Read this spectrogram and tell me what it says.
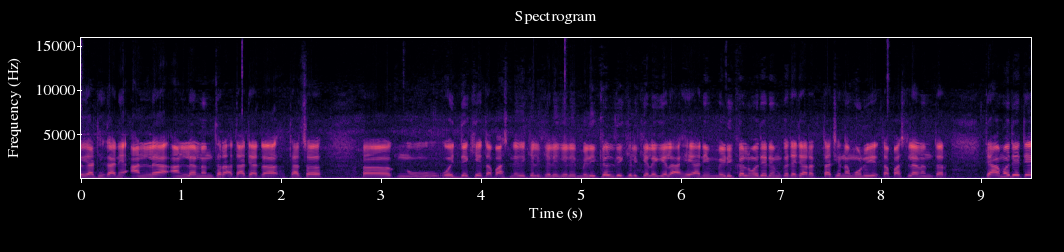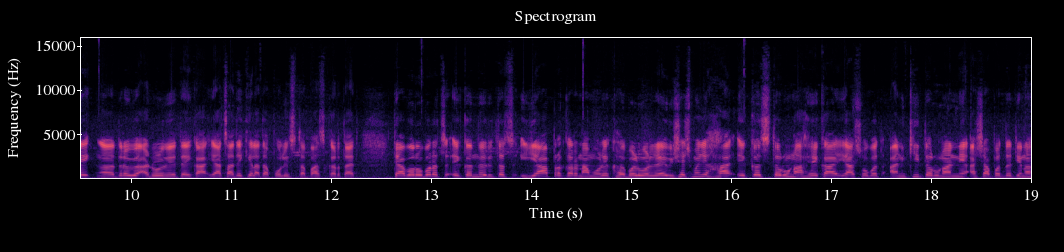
या ठिकाणी आणल्या आणल्यानंतर आता त्याचा त्याचं वैद्यकीय तपासणी देखील केली गेली. मेडिकल देखील केलं गेलं आहे आणि मेडिकलमध्ये नेमकं त्याच्या रक्ताचे नमुने तपासल्यानंतर त्यामध्ये ते द्रव्य आढळून येतं आहे का? याचा देखील आता पोलीस तपास करतायत. त्याबरोबरच एकंदरीतच या प्रकरणामुळे खळबळ उडलेली आहे. विशेष म्हणजे हा एकच तरुण आहे का? यासोबत आणखी तरुणांनी अशा पद्धतीनं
